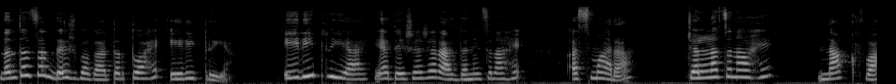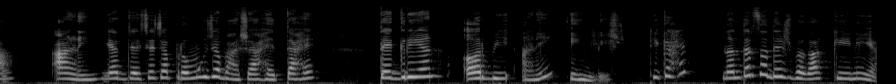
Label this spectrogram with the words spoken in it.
नंतरचा देश बघा तर तो आहे एरिट्रिया. एरिट्रिया या देशाच्या राजधानीचं नाव आहे अस्मारा. चलनाचं नाव आहे नाकफा आणि या देशाच्या प्रमुख ज्या भाषा आहेत त्या आहे तेग्रियन अरबी आणि इंग्लिश. ठीक आहे? नंतरचा देश बघा केनिया.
